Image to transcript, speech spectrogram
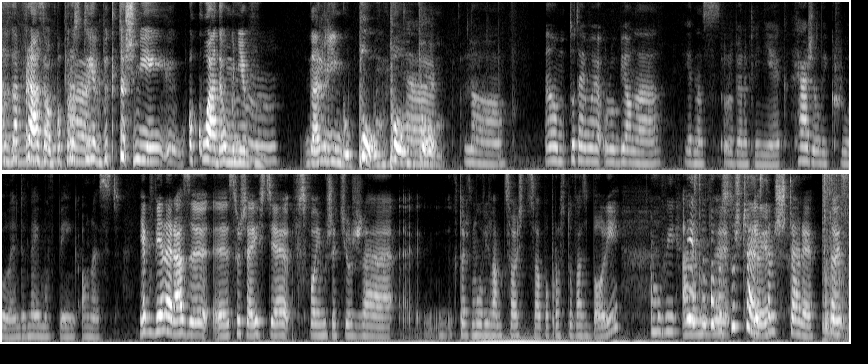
Fraza za frazą, po tak. prostu jakby ktoś mi y, okładał mnie w, Mm. na ringu. Bum, bum, Tak. bum. No. no. Tutaj moja ulubiona, jedna z ulubionych linijek. Casually cruel in the name of being honest. Jak wiele razy y, słyszeliście w swoim życiu, że y, ktoś mówi wam coś, co po prostu was boli? A mówi, Ale jestem po mówię, prostu szczery. Jestem szczery. To jest,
